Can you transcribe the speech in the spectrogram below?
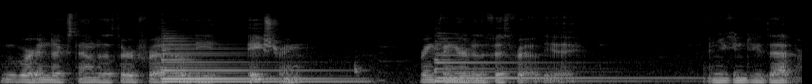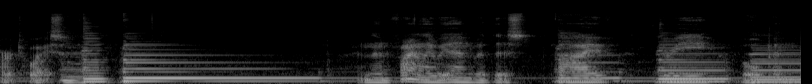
move our index down to the third fret of the A string, ring finger to the fifth fret of the A. And you can do that part twice. And then finally we end with this 5, 3, open.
